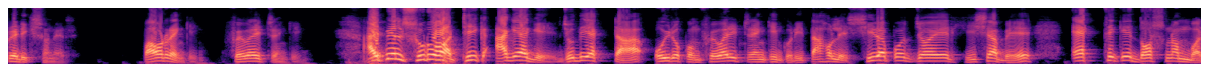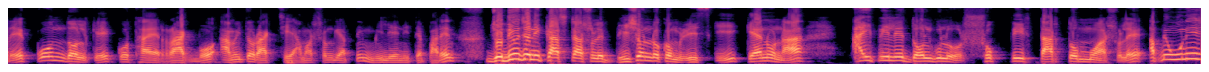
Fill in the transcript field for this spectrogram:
প্রেডিকশনের power ranking favourite ranking IPL শুরু হওয়ার ঠিক আগে আগে যদি একটা ওই রকম ফেভারিট র্যাঙ্কিং করি, তাহলে শিরাপদ জয়ের হিসাবে এক থেকে দশ নম্বরে কোন দলকে কোথায় রাখব? আমি তো রাখছি, আমার সঙ্গে আপনি মিলিয়ে নিতে পারেন। যদিও জানি কাজটা আসলে ভীষণ রকম রিস্কি কেননা আইপিএল এর দলগুলোর শক্তির তারতম্য আসলে, আপনি উনিশ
